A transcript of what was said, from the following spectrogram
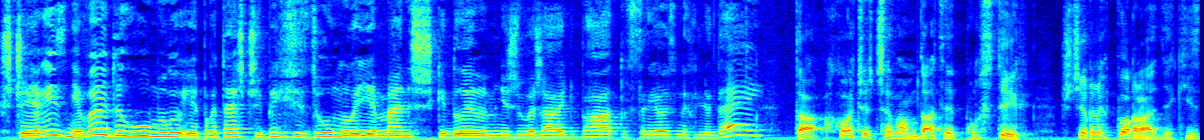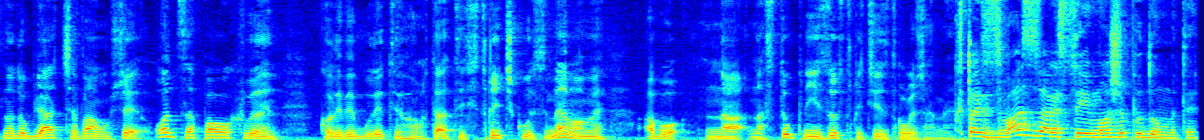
що є різні види гумору, і про те, що більшість гумору є менш шкідливим, ніж вважають багато серйозних людей. Та хочеться вам дати простих, щирих порад, які знадобляться вам вже от за пару хвилин, коли ви будете гортати стрічку з мемами або на наступній зустрічі з друзями. Хтось з вас зараз собі може подумати.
